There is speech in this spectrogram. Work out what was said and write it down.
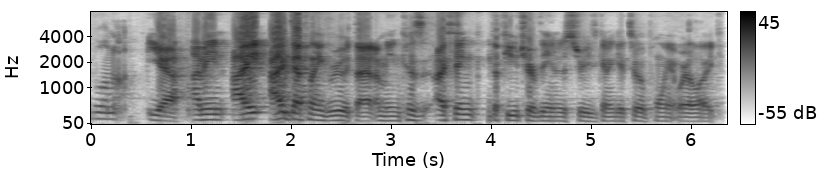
will not Yeah, I mean, I I definitely agree with that. I mean, because I think the future of the industry is going to get to a point where like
